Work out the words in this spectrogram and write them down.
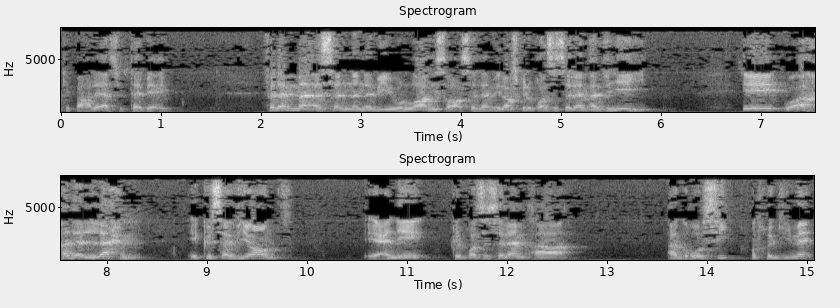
qui parlait à ce tabi'i. فلما أسن النبي الله صلى الله عليه وسلم et lorsque le prophète sallam a vieilli et وأخذ اللحم et que sa viande يعني que le prophète sallam a, a grossi entre guillemets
